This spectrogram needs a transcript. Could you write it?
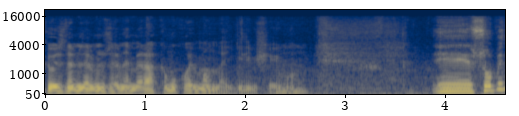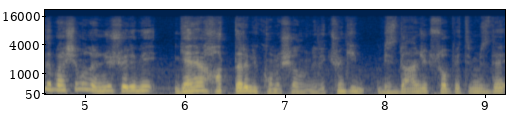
gözlemlerimin üzerine merakımı koymamla ilgili bir şey bu. Ee, sohbete başlamadan önce şöyle bir genel hatları bir konuşalım dedik. Çünkü biz daha önceki sohbetimizde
